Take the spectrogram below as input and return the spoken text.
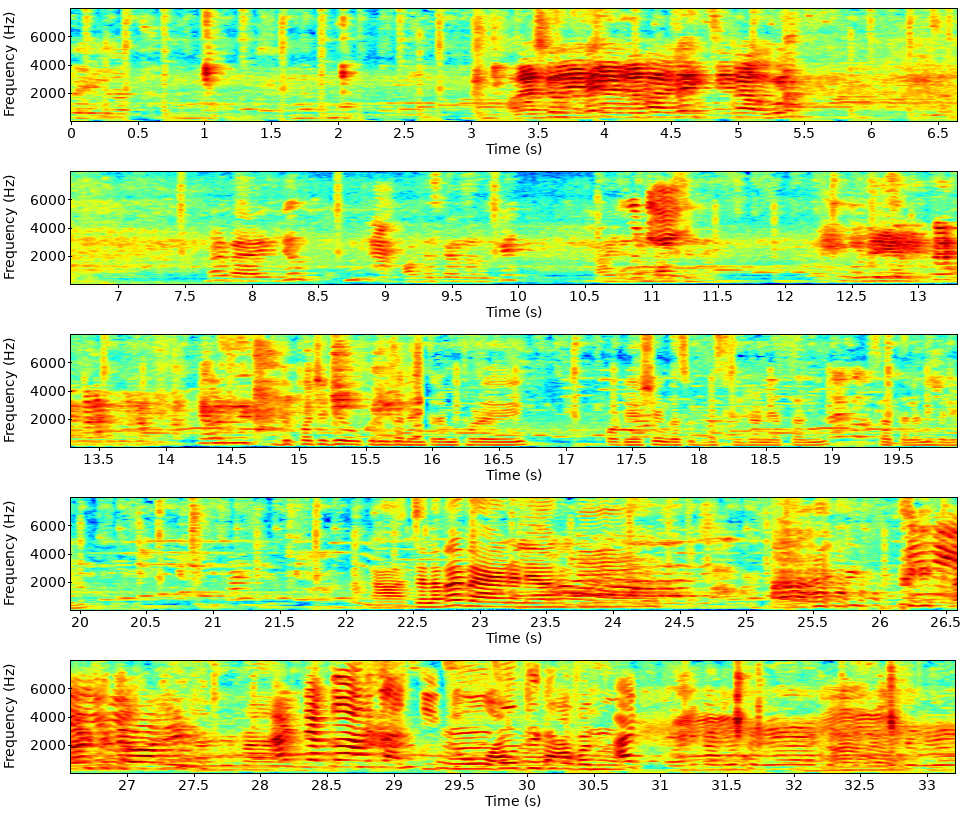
बाय बाय येऊ अभ्यास करायचा रोज काय आईला दमवायचं नाही तेवढंच नाही. दुपारचे जेवण करून झाल्यानंतर आम्ही थोडा वेळ पोट्या शेंगासोबत बसलेलो आणि आता आम्ही साताला निघालेलो हा चला बाय बाय डाल्या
